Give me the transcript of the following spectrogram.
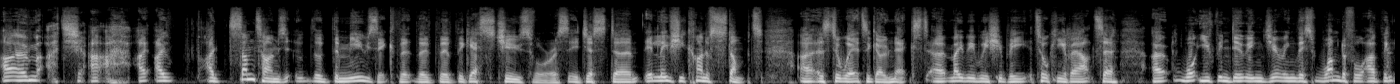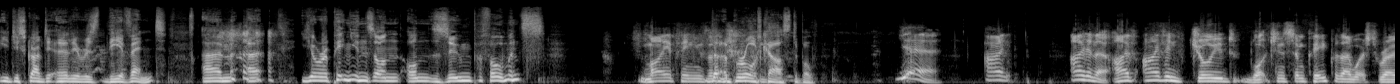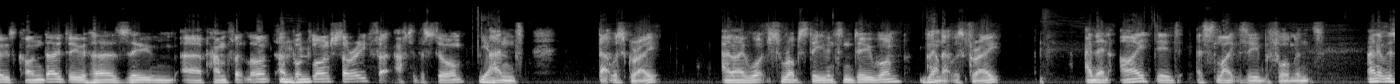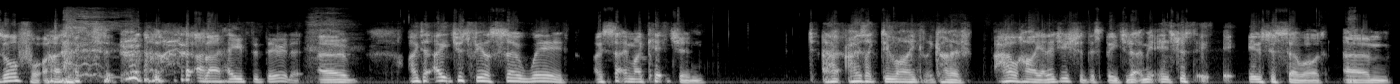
Um, I, I, I, sometimes the the music that the, the, the, guests choose for us it just uh, it leaves you kind of stumped uh, as to where to go next. Uh, maybe we should be talking about uh, uh, what you've been doing during this wonderful. I think you described it earlier as the event. Um, uh, your opinions on on Zoom performance. My opinions that on- are broadcastable. Yeah, I I don't know. I've I've enjoyed watching some people. I watched Rose Condo do her Zoom uh, pamphlet launch, uh, mm-hmm. book launch, sorry, for After the Storm, yeah. and that was great. And I watched Rob Stevenson do one, yep. and that was great. And then I did a slight Zoom performance, and it was awful. and I hated doing it. Um, I, I just feel so weird. I sat in my kitchen. I, I was like, do I like kind of how high energy should this be? Do you know what I mean? It's just it, it, it was just so odd. Um,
